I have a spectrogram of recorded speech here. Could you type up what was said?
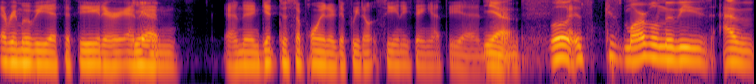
every movie at the theater and Yeah. then and then get disappointed if we don't see anything at the end. Yeah. And Well, I- it's because Marvel movies have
